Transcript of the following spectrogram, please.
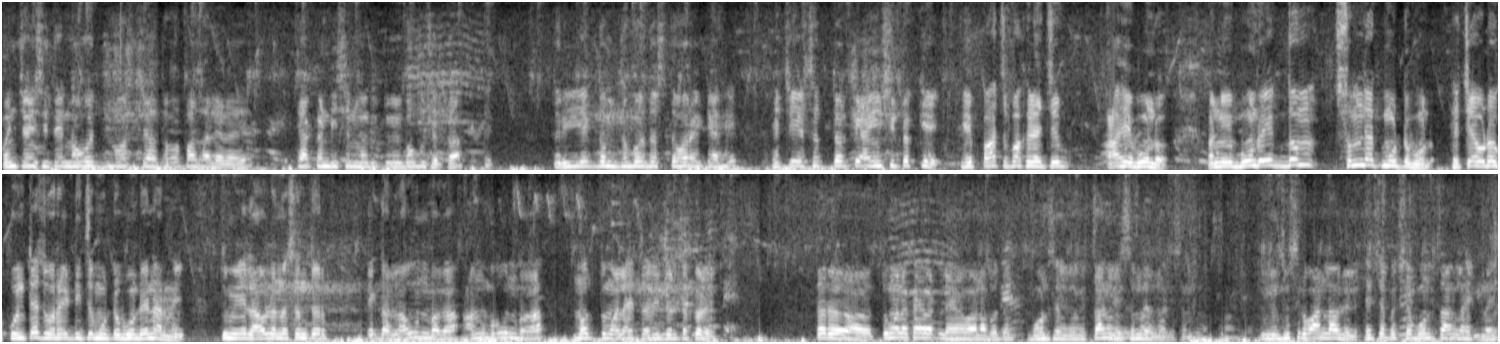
पंच्याऐंशी ते नव्वद दिवसच्या जवळपास झालेला आहे. त्या कंडिशनमध्ये तुम्ही बघू शकता. तर ही एकदम जबरदस्त व्हरायटी आहे. ह्याचे सत्तर ते ऐंशी टक्के हे पाच पाकळ्याचे आहे बोंड. आणि बोंड एकदम समजात मोठं बोंड. ह्याच्या एवढं कोणत्याच व्हरायटीचं मोठं बोंड येणार नाही. तुम्ही हे लावलं नसेल तर एकदा लावून बघा अनुभवून बघा. मग तुम्हाला ह्याचा रिझल्ट कळेल. तर अं, तुम्हाला काय वाटलं ह्या वाहनाबद्दल? बोंड साईज वगैरे चांगली आहे समजा झाली समजा. तुम्ही दुसरं वाहन लावलेले त्याच्यापेक्षा बोंड चांगला आहे की नाही?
